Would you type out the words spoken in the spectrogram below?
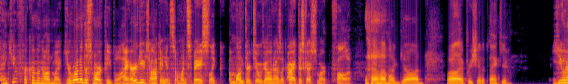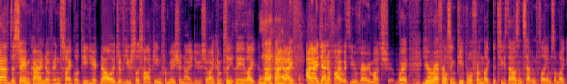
Thank you for coming on, Mike. You're one of the smart people. I heard you talking in someone's space like a month or two ago, and I was like, all right, this guy's smart. Follow. oh my god. Well, I appreciate it. Thank you. You have the same kind of encyclopedic knowledge of useless hockey information I do, so I completely like I I, I've, I identify with you very much. Where you're referencing people from like the 2007 Flames, I'm like,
